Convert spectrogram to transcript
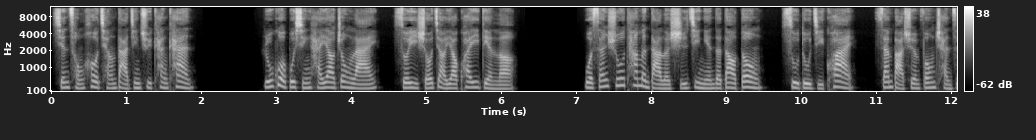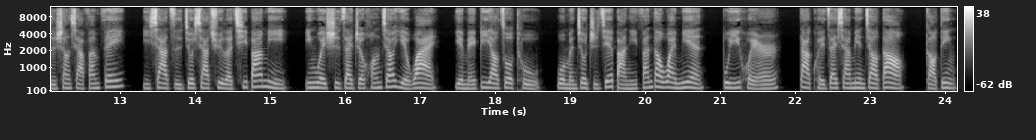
先从后墙打进去看看。如果不行，还要重来，所以手脚要快一点了。我三叔他们打了十几年的盗洞，速度极快，三把旋风铲子上下翻飞，一下子就下去了七八米。因为是在这荒郊野外，也没必要做土，我们就直接把泥翻到外面。不一会儿，大奎在下面叫道：“搞定！”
